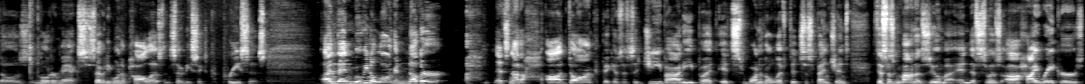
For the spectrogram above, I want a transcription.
Those Motor Max 71 Impalas and 76 Caprices. And then moving along, another, it's not a donk because it's a G body, but it's one of the lifted suspensions. This is Montezuma, and this was uh, High Rakers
